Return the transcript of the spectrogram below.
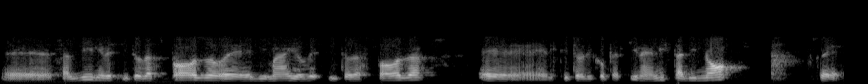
eh, Salvini vestito da sposo e Di Maio vestito da sposa. E il titolo di copertina è lista di no. Cioè,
